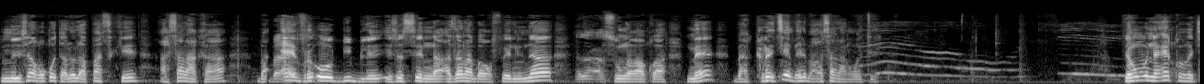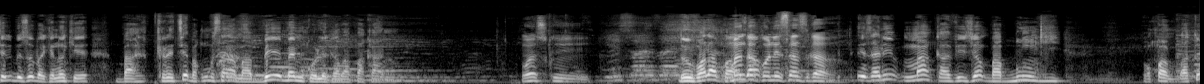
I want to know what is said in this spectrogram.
musicien akokota lola parce que asalaka baœuvre oyo bible ezosenga aza na baorphelina asungaka kua mais bachrétien ebele bakosala yango te yango mona eko chrétien bible ezoba keno ke ba chrétien bakomi kosala mabe meme koleka bapakano donc voilà quoi manque connaissance kaka ezali manque ya vision babungi comprendre bato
